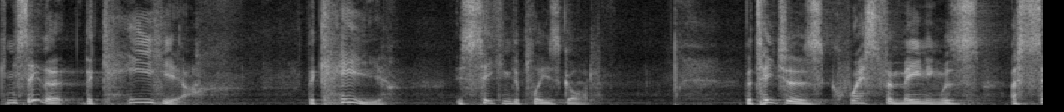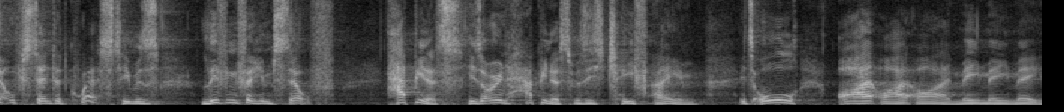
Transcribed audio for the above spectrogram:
Can you see the, the key here? The key is seeking to please God. The teacher's quest for meaning was a self centered quest. He was living for himself. Happiness, his own happiness, was his chief aim. It's all I, I, I, me, me, me.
